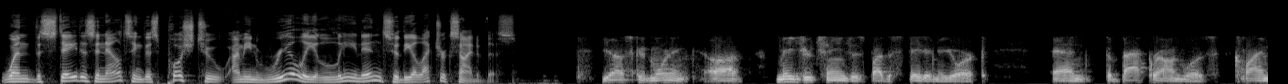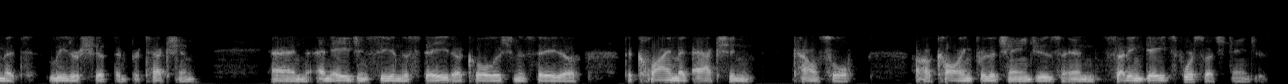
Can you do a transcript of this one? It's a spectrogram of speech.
when the state is announcing this push to, I mean, really lean into the electric side of this. Yes, good morning. Uh, major changes by the state of New York. And the background was climate leadership and protection and an agency in the state, a coalition in the state, uh, the Climate Action Council, uh, calling for the changes and setting dates for such changes.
